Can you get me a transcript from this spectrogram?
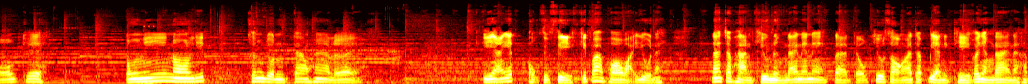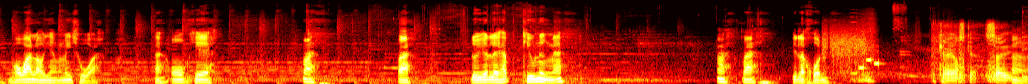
โอเค ตรงนี้นอริสเครื่องยนต์ 95 เลย ERS 64 คิดว่าพอไหวอยู่นะ น่าจะผ่าน Q1 ได้แน่ๆ แต่เดี๋ยว Q2 อาจจะเปลี่ยนอีกทีก็ยังได้นะครับ เพราะว่าเรายังไม่ชัวร์ อะ โอเค มาไปดูกันเลยครับ Q1 นะ อะ ไปทีละคน Okay, Oscar. So Ah, the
